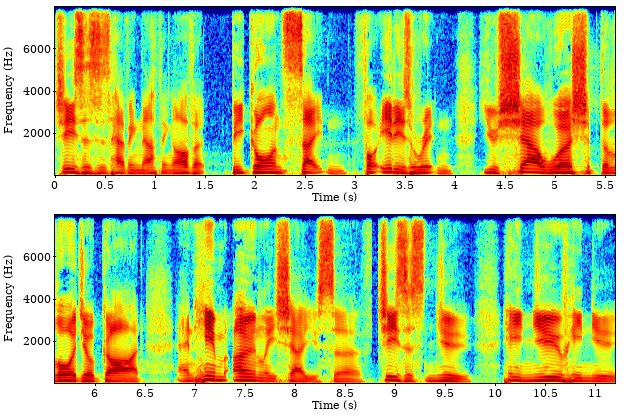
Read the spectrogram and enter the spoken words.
Jesus is having nothing of it. Be gone, Satan, for it is written, You shall worship the Lord your God, and him only shall you serve. Jesus knew. He knew, he knew.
